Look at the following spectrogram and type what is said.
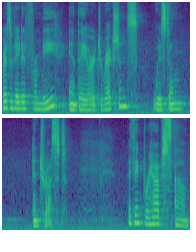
resonated for me, and they are directions, wisdom, and trust. I think perhaps um,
